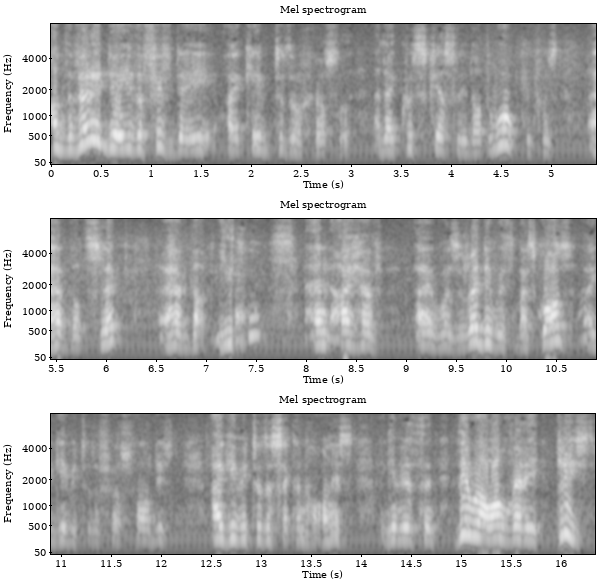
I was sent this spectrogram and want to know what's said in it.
On the very day, the fifth day, I came to the rehearsal and I could scarcely not walk because I have not slept, I have not eaten, and I have I was ready with my scores. I gave it to the first hornist. I gave it to the second hornist. I gave it to They were all very pleased.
